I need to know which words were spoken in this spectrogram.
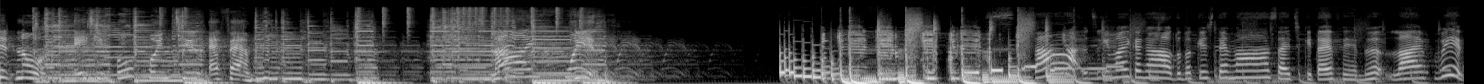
United North 84.2 FM Live with さあ、宇津木舞香がお届けしてます。愛知北 FM Live with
